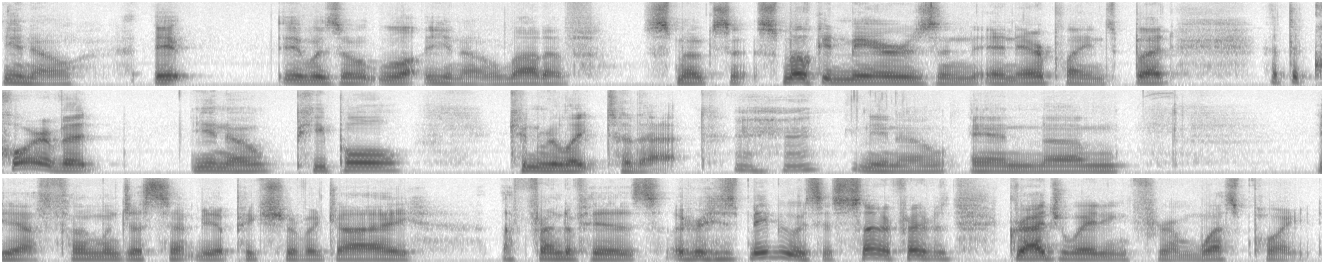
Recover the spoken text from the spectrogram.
you know, it it was a lo- you know a lot of smoke smoke and mirrors and, and airplanes, but at the core of it, you know, people can relate to that. Mm-hmm. You know, and um, yeah, someone just sent me a picture of a guy a friend of his, or his, maybe it was his son, a friend of his, graduating from West Point,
